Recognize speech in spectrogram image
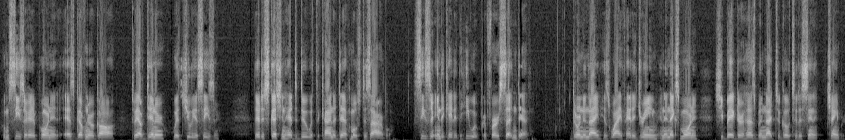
whom Caesar had appointed as governor of Gaul, to have dinner with Julius Caesar. Their discussion had to do with the kind of death most desirable. Caesar indicated that he would prefer sudden death. During the night, his wife had a dream, and the next morning she begged her husband not to go to the Senate chamber.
